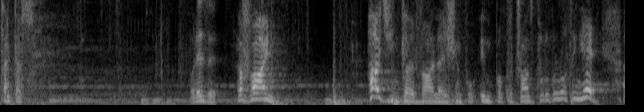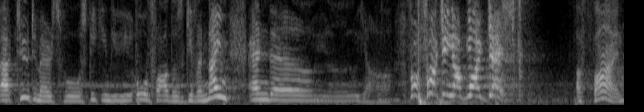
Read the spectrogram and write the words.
Take this. What is it? A fine. Hygiene code violation for improper transport of a rotting head. Uh, two demerits for speaking the All Father's given name, and, uh, yeah, for fucking up my desk! A fine?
